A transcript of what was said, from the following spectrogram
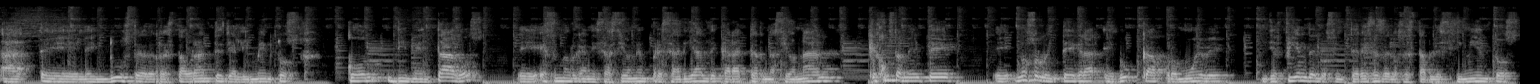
a la industria de restaurantes y alimentos condimentados. es una organización empresarial de carácter nacional que justamente no solo integra, educa, promueve, defiende los intereses de los establecimientos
